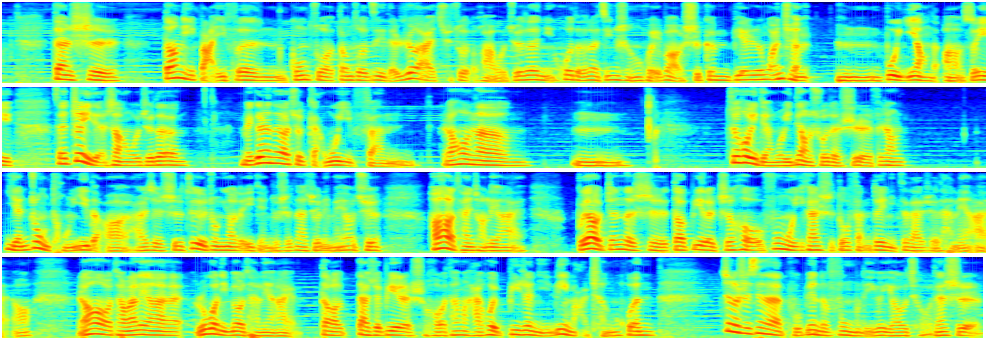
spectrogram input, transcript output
但是，当你把一份工作当做自己的热爱去做的话，我觉得你获得的精神回报是跟别人完全嗯不一样的啊。所以在这一点上，我觉得每个人都要去感悟一番。然后呢，嗯，最后一点我一定要说的是非常严重同意的啊，而且是最重要的一点，就是大学里面要去好好谈一场恋爱。不要真的是到毕业了之后，父母一开始都反对你在大学谈恋爱啊，然后谈完恋爱，如果你没有谈恋爱，到大学毕业的时候，他们还会逼着你立马成婚，这个是现在普遍的父母的一个要求。但是，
